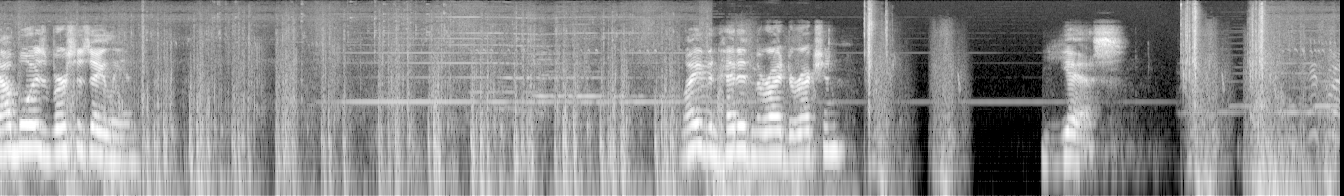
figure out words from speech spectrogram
Cowboys versus Alien. Am I even headed in the right direction? Yes. This way,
